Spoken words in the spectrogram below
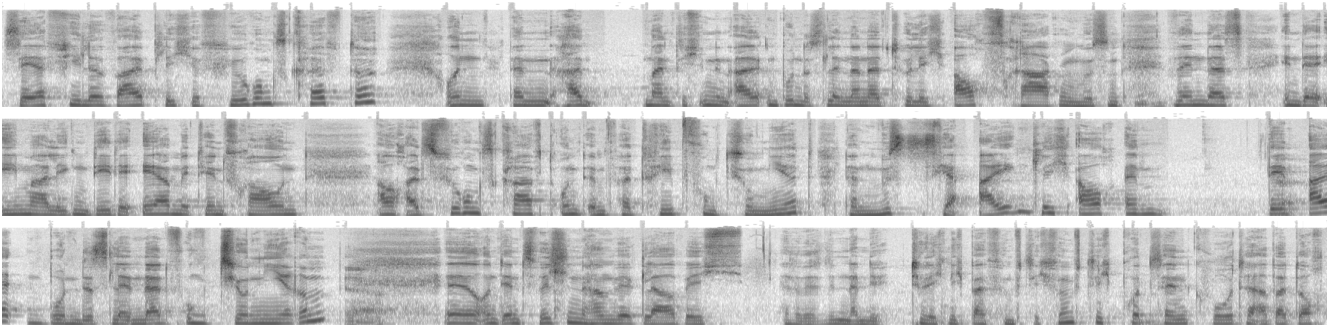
sehr viele weibliche Führungskräfte. Und dann hat man sich in den alten Bundesländern natürlich auch fragen müssen, mhm. wenn das in der ehemaligen DDR mit den Frauen auch als Führungskraft und im Vertrieb funktioniert, dann müsste es ja eigentlich auch im den alten Bundesländern funktionieren. Ja. Äh, und inzwischen haben wir, glaube ich, also wir sind natürlich nicht bei 50-50 Prozent Quote, aber doch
